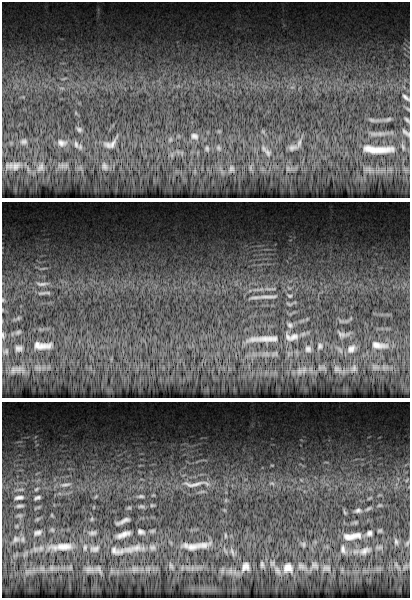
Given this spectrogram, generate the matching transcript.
শুনে বুঝতেই পারছ। মানে কতটা বৃষ্টি পড়ছে। তো তার মধ্যে তার মধ্যে সমস্ত রান্নাঘরে তোমার জল আনার থেকে মানে বৃষ্টিতে ভিজে ভিজে জল আনার থেকে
